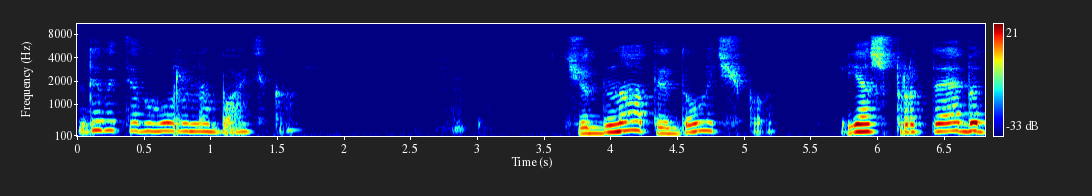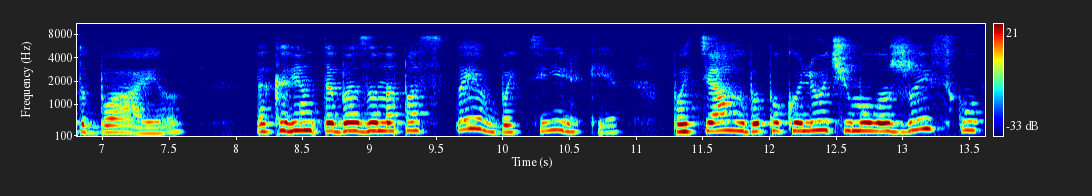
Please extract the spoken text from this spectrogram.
дивиться вгору на батька. Чудна ти, дочко, я ж про тебе дбаю. Так він тебе занапастив би тільки, потяг би по колючому ложиську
